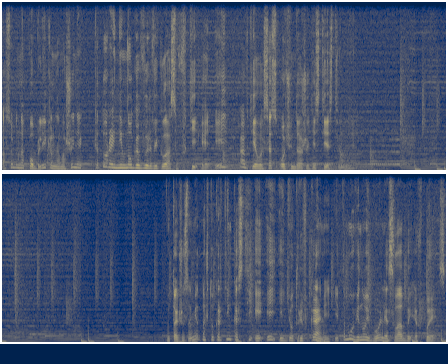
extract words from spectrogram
особенно по бликам на машине, которые немного вырви глаз в TAA, а в DLSS очень даже естественные. Но также заметно, что картинка с TAA идет рывками, и тому виной более слабый FPS.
